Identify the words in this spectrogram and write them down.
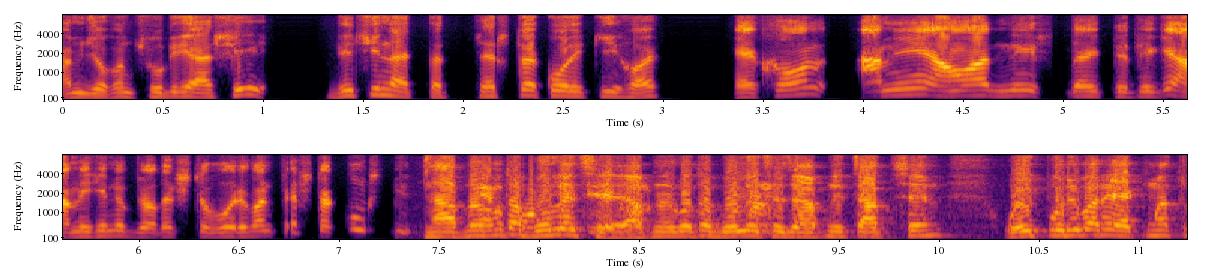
আমি যখন ছুটি আসি দেখি না একটা চেষ্টা করে কি হয়। এখন আমি আমার নিজ দায়িত্ব থেকে আমি কিন্তু যথেষ্ট পরিমাণ চেষ্টা করছি। না আপনার কথা বলেছে আপনার কথা বলেছে যে আপনি চাচ্ছেন ওই পরিবারে একমাত্র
